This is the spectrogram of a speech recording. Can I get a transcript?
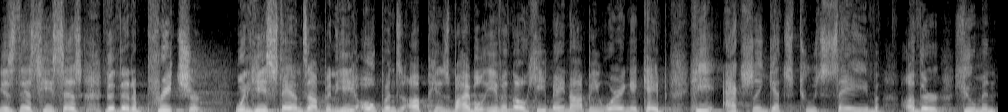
is this He says that, that a preacher when he stands up and he opens up his Bible, even though he may not be wearing a cape, he actually gets to save other human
